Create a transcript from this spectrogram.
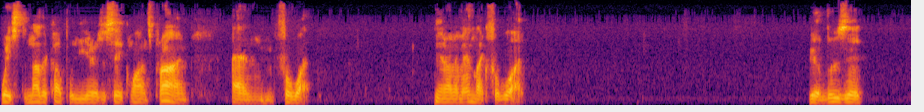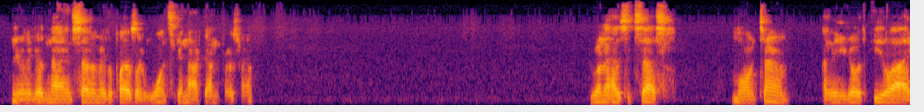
waste another couple of years of Saquon's prime, and for what? You know what I mean? Like for what? Gonna lose it. You're gonna go nine, seven, make the playoffs like once to get knocked out in the first round. You want to have success long term. I think you go with Eli,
